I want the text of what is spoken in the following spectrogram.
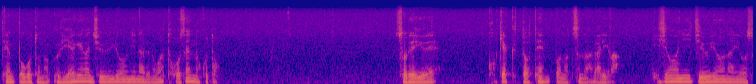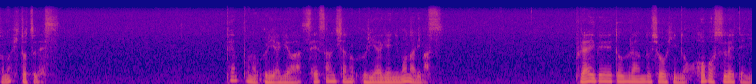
店舗ごとの売り上げが重要になるのは当然のこと。それゆえ顧客と店舗のつながりは非常に重要な要素の一つです。店舗の売り上げは生産者の売り上げにもなります。プライベートブランド商品のほぼ全てに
